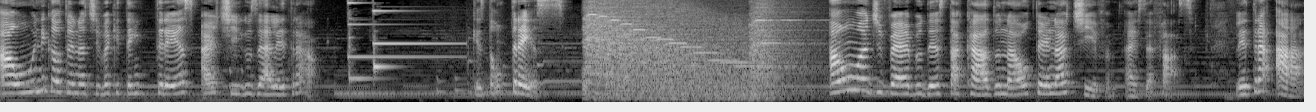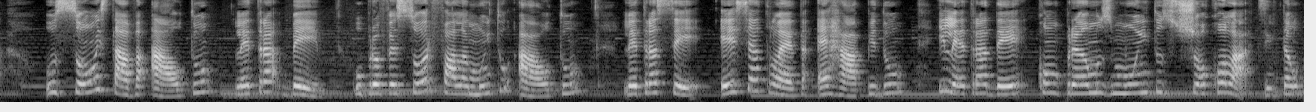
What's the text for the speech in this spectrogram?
A única alternativa que tem três artigos é a letra A. Questão 3. Há um advérbio destacado na alternativa. Ah, isso é fácil. Letra A. O som estava alto. Letra B. O professor fala muito alto. Letra C, esse atleta é rápido. E letra D, compramos muitos chocolates. Então,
